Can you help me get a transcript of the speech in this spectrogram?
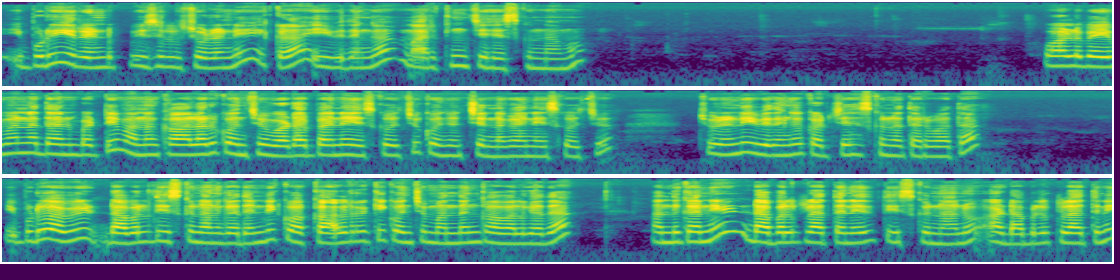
ఇప్పుడు ఈ రెండు పీసులు చూడండి ఇక్కడ ఈ విధంగా మార్కింగ్ చేసేసుకుందాము. వాళ్ళు వేయమన్న దాన్ని బట్టి మనం కాలర్ కొంచెం వడపైన వేసుకోవచ్చు కొంచెం చిన్నగా వేసుకోవచ్చు. చూడండి ఈ విధంగా కట్ చేసుకున్న తర్వాత ఇప్పుడు అవి డబల్ తీసుకున్నాను కదండి. కాలర్కి కొంచెం మందం కావాలి కదా. అందుకని డబల్ క్లాత్ అనేది తీసుకున్నాను. ఆ డబల్ క్లాత్ని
